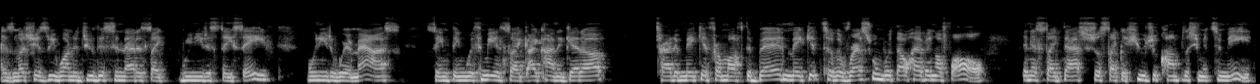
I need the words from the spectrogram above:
As much as we want to do this and that, it's like we need to stay safe. We need to wear masks. Same thing with me. It's like I kind of get up, try to make it from off the bed, make it to the restroom without having a fall. And it's like that's just like a huge accomplishment to me.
